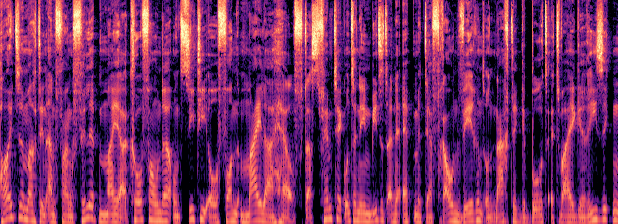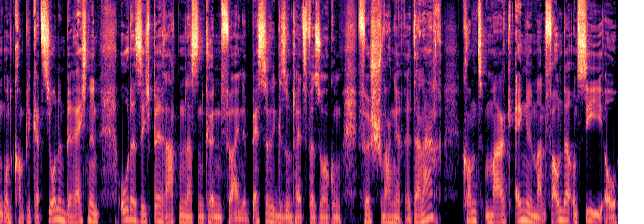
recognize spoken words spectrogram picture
Heute macht den Anfang Philipp Meyer, Co-Founder und CTO von Myla Health. Das Femtech-Unternehmen bietet eine App, mit der Frauen während und nach der Geburt etwaige Risiken und Komplikationen berechnen oder sich beraten lassen können für eine bessere Gesundheitsversorgung für Schwangere. Danach kommt Mark Engelmann, Founder und CEO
